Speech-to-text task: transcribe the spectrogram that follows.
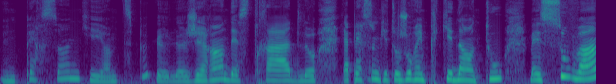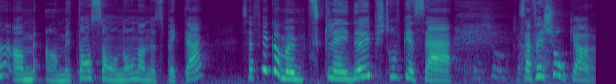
une personne qui est un petit peu le, le gérant d'estrade, là, la personne qui est toujours impliquée dans tout. Mais souvent, en, en mettant son nom dans notre spectacle, ça fait comme un petit clin d'œil, puis je trouve que ça, ça fait chaud au cœur,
